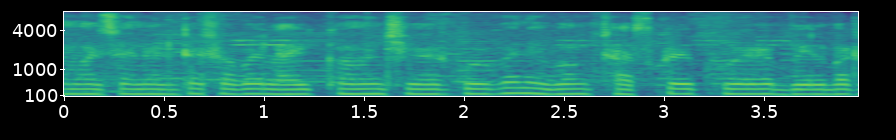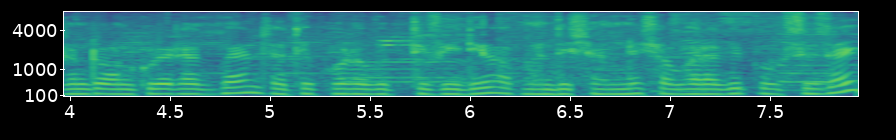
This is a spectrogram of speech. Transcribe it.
আমার চ্যানেলটা সবাই লাইক কমেন্ট শেয়ার করবেন এবং সাবস্ক্রাইব করে বেল বাটনটা অন করে রাখবেন, যাতে পরবর্তী ভিডিও আপনাদের সামনে সবার আগে পৌঁছে যায়।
